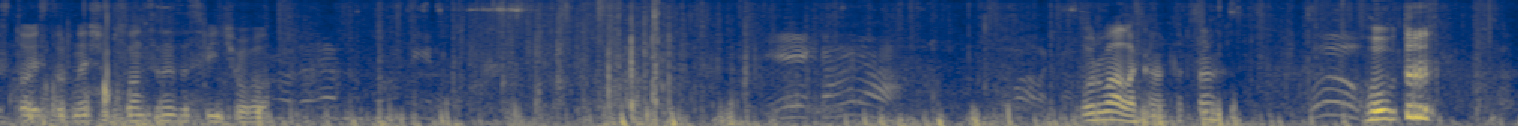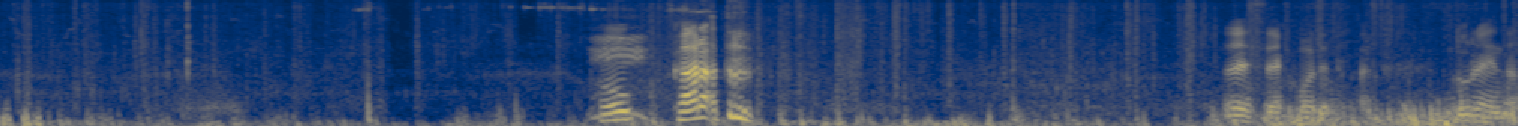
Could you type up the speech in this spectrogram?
З тої сторони, щоб сонце не засвічувало. Урвала кантер, так? Воу. Гоу, кара, тр. Дивись, як ходить тепер. Дурень,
